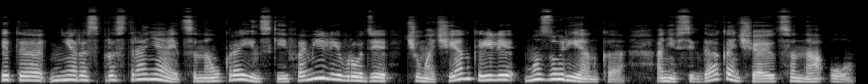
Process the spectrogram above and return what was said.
это не распространяется на украинские фамилии вроде Чумаченко или Мазуренко, они всегда кончаются на «о».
